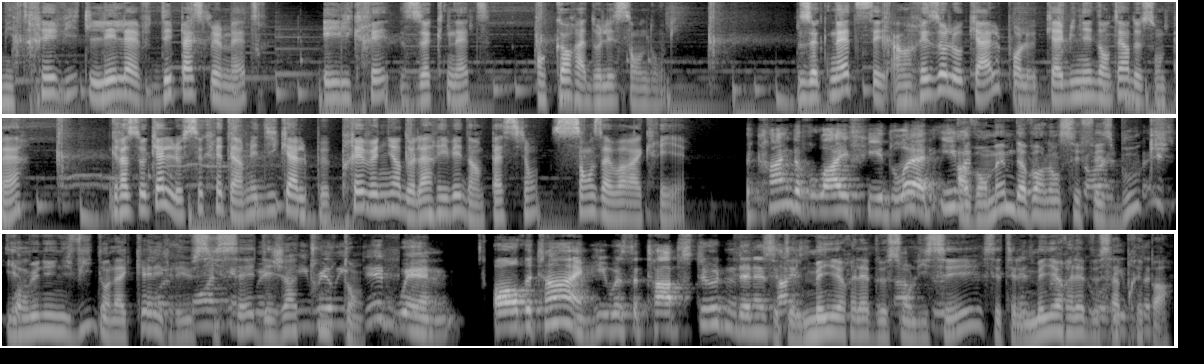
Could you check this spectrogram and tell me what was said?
Mais très vite, l'élève dépasse le maître et il crée ZuckNet, encore adolescent donc. ZuckNet, c'est un réseau local pour le cabinet dentaire de son père, grâce auquel le secrétaire médical peut prévenir de l'arrivée d'un patient sans avoir à crier. Avant même d'avoir lancé Facebook, il menait une vie dans laquelle il réussissait déjà tout le temps. C'était le meilleur élève de son lycée, c'était le meilleur élève de sa prépa.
